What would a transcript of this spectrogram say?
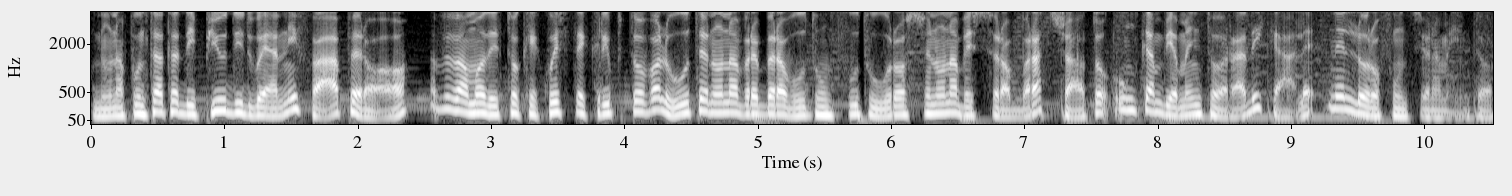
In una puntata di più di due anni fa, però, avevamo detto che queste criptovalute non avrebbero avuto un futuro se non avessero abbracciato un cambiamento radicale nel loro funzionamento.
